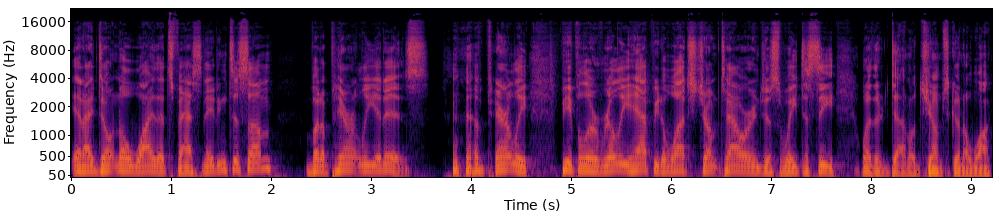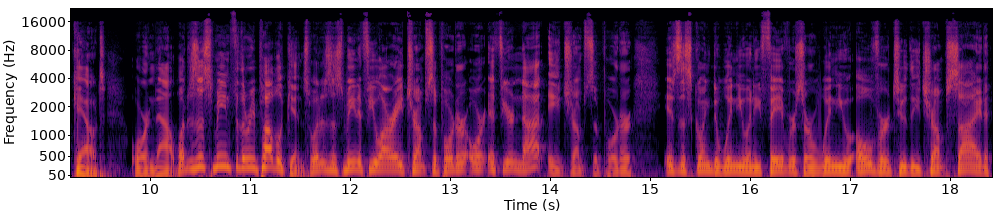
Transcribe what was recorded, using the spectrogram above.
And I don't know why that's fascinating to some, but apparently it is. Apparently, people are really happy to watch Trump Tower and just wait to see whether Donald Trump's going to walk out or not. What does this mean for the Republicans? What does this mean if you are a Trump supporter or if you're not a Trump supporter? Is this going to win you any favors or win you over to the Trump side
